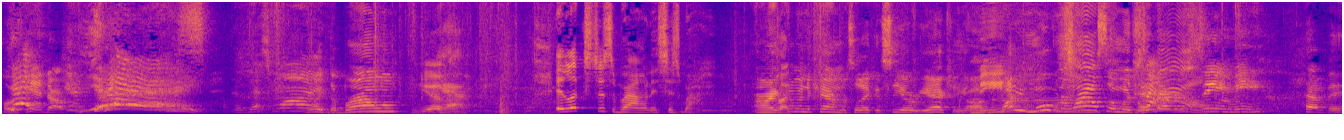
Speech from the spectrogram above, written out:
or canned dog food? Yes. The best one. Wait, the brown one. Yep. Yeah. It looks just brown. It's just brown. All right, Like- come in the camera so they can see your reaction, y'all. Me? Why are you moving around so much? They Sit never down. seen me, have they?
